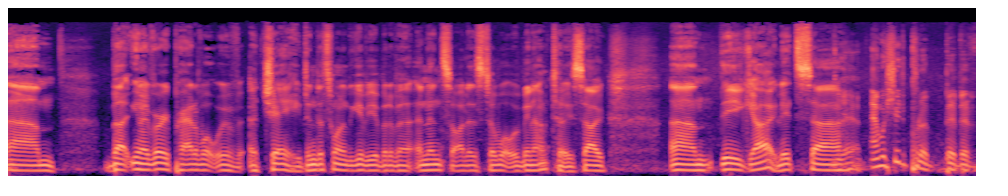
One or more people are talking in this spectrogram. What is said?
Um, but you know, very proud of what we've achieved, and just wanted to give you a bit of a, an insight as to what we've been up to. So, um, there you go. Let's. Uh, yeah, and we should put a bit of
